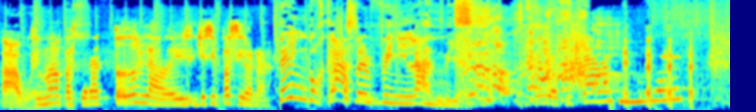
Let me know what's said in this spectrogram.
Ah, bueno. Fuimos a pasear a todos lados. Yo, yo sí pasiona. Tengo casa en Finlandia. Y aquí está.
